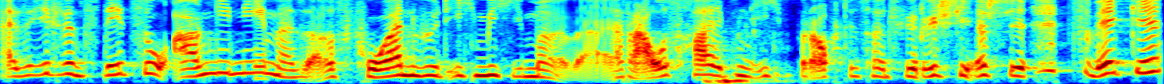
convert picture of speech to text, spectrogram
Also ich finde es nicht so angenehm. Also aus Foren würde ich mich immer raushalten. Ich brauche das halt für Recherchezwecke.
